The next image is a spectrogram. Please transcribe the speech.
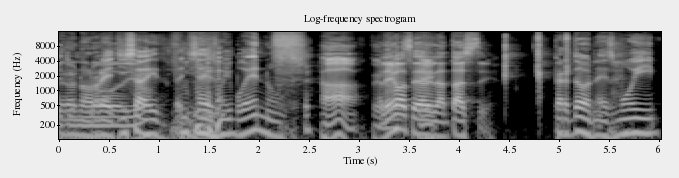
Pero yo no, no, lo Regicide. odio. Regicide es muy bueno. Ah, pero Alejo, te que- adelantaste. Perdón, es muy...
